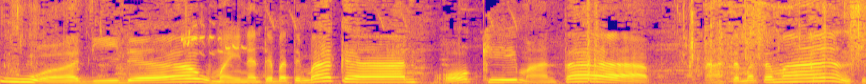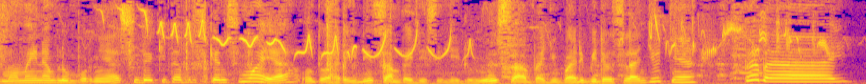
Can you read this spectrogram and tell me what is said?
Wadidaw, mainan tembak-tembakan. Oke, mantap. Nah, teman-teman, semua mainan lumpurnya sudah kita bersihkan semua ya. Untuk hari ini sampai di sini dulu. Sampai jumpa di video selanjutnya. Bye-bye.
